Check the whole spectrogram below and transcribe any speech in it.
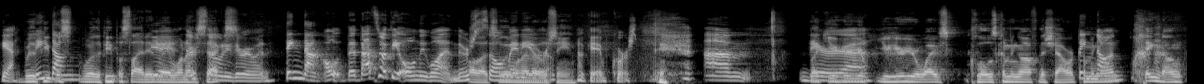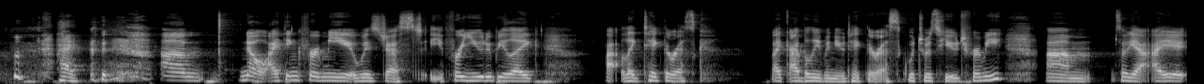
Yeah. where the people dong. where the people slide in. Yeah, they yeah, want to there's so many sex. different ones. Ding dong. Oh, that, that's not the only one. There's Oh, that's so the only many one I've ever seen. Okay, of course. um, Like you hear, uh, your, you hear your wife's clothes coming off in the shower coming on. Ding dong. Hi. um, no, I think for me it was just for you to be like, uh, like take the risk. Like I believe in you, take the risk, which was huge for me. Um, so yeah, I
